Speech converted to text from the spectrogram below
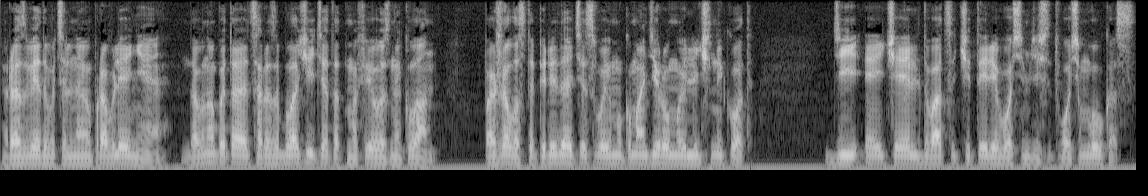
«Разведывательное управление давно пытается разоблачить этот мафиозный клан. Пожалуйста, передайте своему командиру мой личный код. DHL-2488 Лукас».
